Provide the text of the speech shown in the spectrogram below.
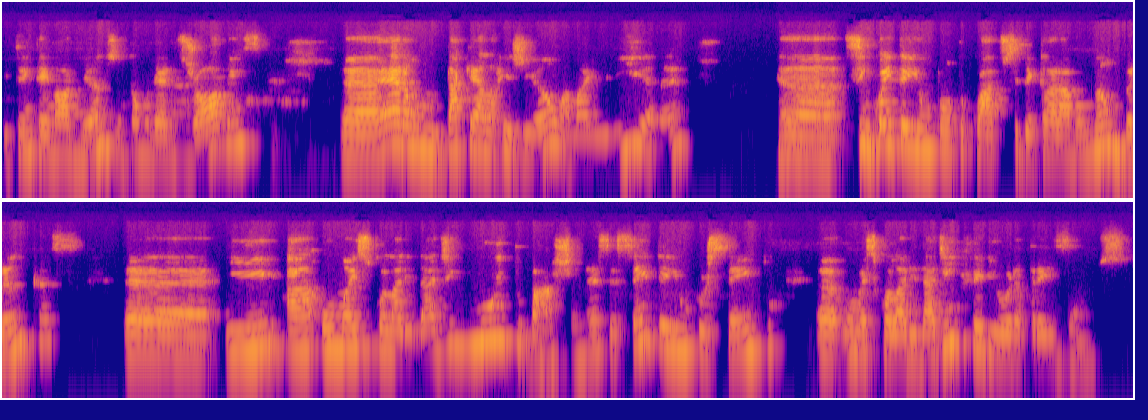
e 39 anos, então mulheres jovens. É, eram daquela região, a maioria, né? 51,4 é, se declaravam não brancas, é, e há uma escolaridade muito baixa, né? 61% uma escolaridade inferior a três anos.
